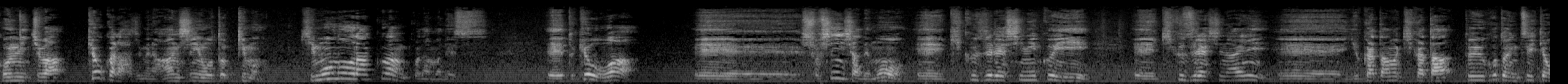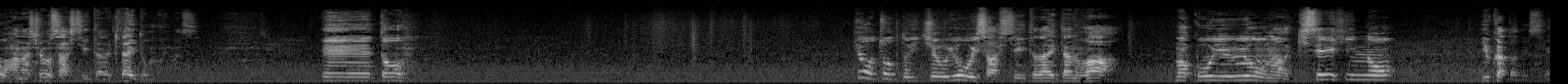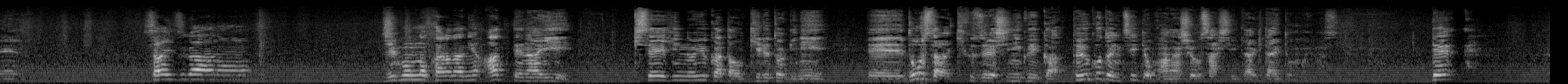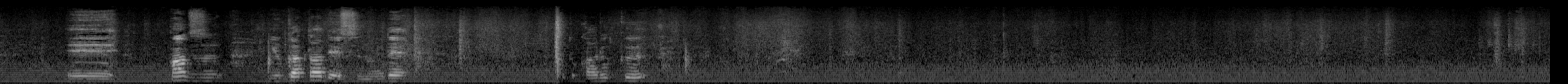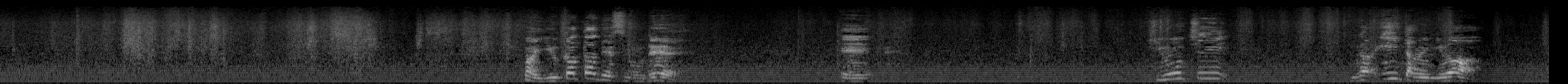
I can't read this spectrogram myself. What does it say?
こんにちは。今日から始める安心お得着物。着物楽庵こだまです。えっ、ー、と今日は、えー、初心者でも、えー、着崩れしにくい、え着崩れしない、え浴衣の着方ということについてお話をさせていただきたいと思います。えっ、と今日ちょっと一応用意させていただいたのはまあこういうような既製品の浴衣ですね。サイズがあの自分の体に合ってない既製品の浴衣を着る時に、えー、どうしたら着崩れしにくいかということについてお話をさせていただきたいと思います。で、えー、まず浴衣ですのでちょっと軽くまあ浴衣ですので、えー、気持ちがいいためには、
